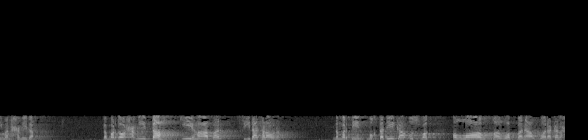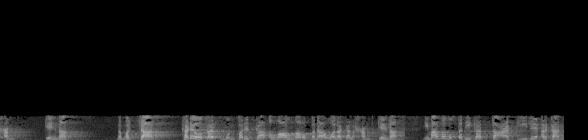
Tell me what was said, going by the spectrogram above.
لمن حمیدہ۔ نمبر دو حمیدہ کی ہا پر سیدھا کھڑا ہونا۔ نمبر تین مختدی کا اس وقت اللہ ربنا ولک الحمد کہنا۔ نمبر چار، کھڑے ہو کر منفرد کا اللہ ربنا ولک الحمد کہنا۔ امام و مختدی کا تعدیل ارکان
